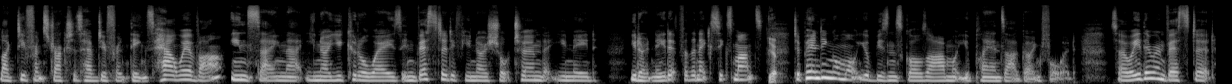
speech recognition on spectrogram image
Like different structures have different things. However, in saying that, you know, you could always invest it if you know short term that you need you don't need it for the next six months, yep. depending on what your business goals are and what your plans are going forward. So either invest it,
